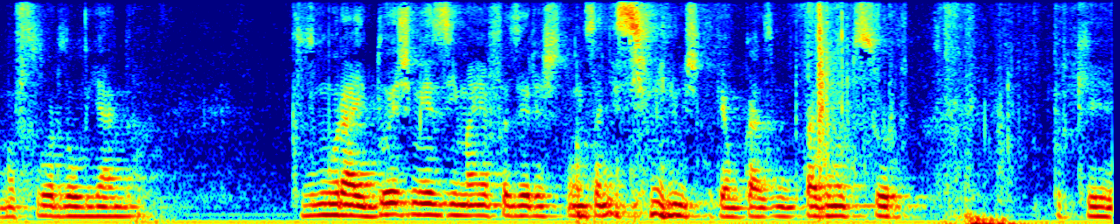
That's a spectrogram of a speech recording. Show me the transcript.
uma flor de oleandro, que demorei dois meses e meio a fazer este um desenho assim minúsculo, porque é um um caso um absurdo. Porque,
